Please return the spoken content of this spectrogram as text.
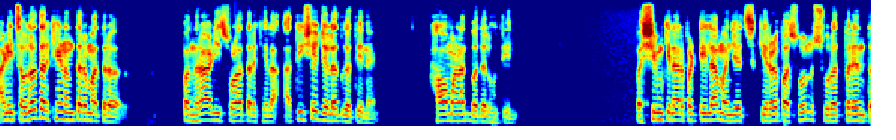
आणि चौदा तारखेनंतर मात्र पंधरा आणि सोळा तारखेला अतिशय जलद गतीने हवामानात बदल होतील. पश्चिम किनारपट्टीला म्हणजेच केरळपासून सुरतपर्यंत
